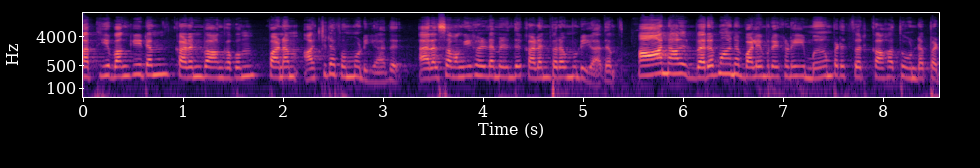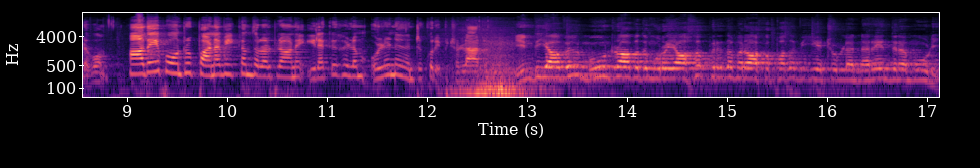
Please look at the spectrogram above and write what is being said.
மத்திய வங்கியிடம் கடன் வாங்கவும் பணம் அச்சிடவும் முடியாது. அரச வங்கிகளிடமிருந்து கடன் பெற முடியாது. ஆனால் வருமான வழிமுறைகளை மேம்படுத்துவதற்காக தூண்டப்படுவோம். அதேபோன்று பணவீக்கம் தொடர்பிலான இலக்குகளும் உள்ளன என்று குறிப்பிட்டுள்ளார். இந்தியாவில் மூன்றாவது முறையாக பிரதமராக பதவியேற்றுள்ள நரேந்திர மோடி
